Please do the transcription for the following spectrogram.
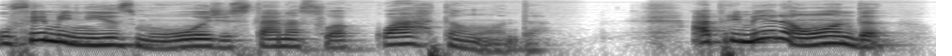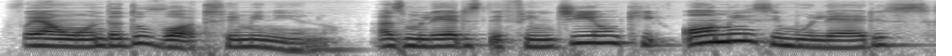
O feminismo hoje está na sua quarta onda. A primeira onda foi a onda do voto feminino. As mulheres defendiam que homens e mulheres,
